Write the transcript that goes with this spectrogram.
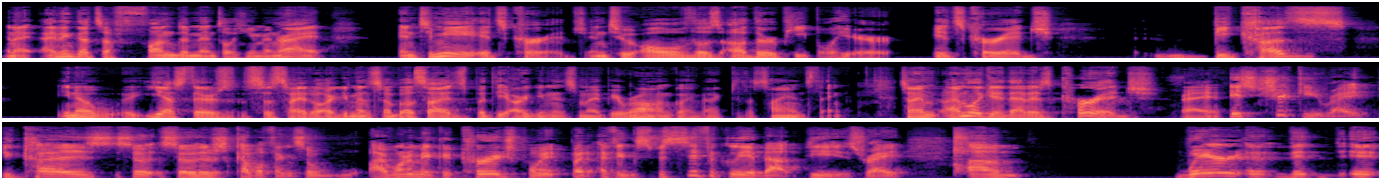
And I, I think that's a fundamental human right. And to me, it's courage. And to all of those other people here, it's courage because you know, yes, there's societal arguments on both sides, but the arguments might be wrong, going back to the science thing. So I'm, I'm looking at that as courage, right? It's tricky, right? Because so so there's a couple things. So I want to make a courage point, but I think specifically about these, right? Um, where uh, the, it,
